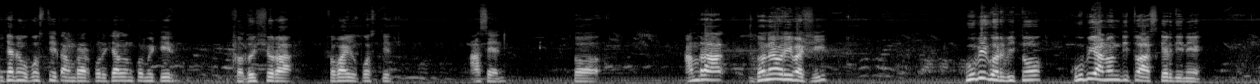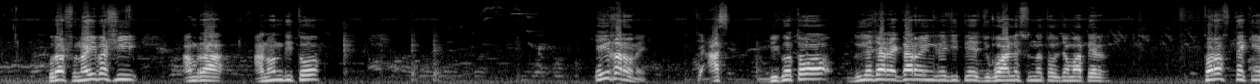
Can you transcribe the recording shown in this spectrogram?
এখানে উপস্থিত আমরা পরিচালন কমিটির সদস্যরা সবাই উপস্থিত আছেন। তো আমরা দনাহরিবাসী খুবই গর্বিত, খুবই আনন্দিত আজকের দিনে। পুরা সোনাইবাসী আমরা আনন্দিত। এই কারণে যে আজ বিগত দুই হাজার এগারো ইংরেজিতে যুব আলে সুন্নতল জামাতের তরফ থেকে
